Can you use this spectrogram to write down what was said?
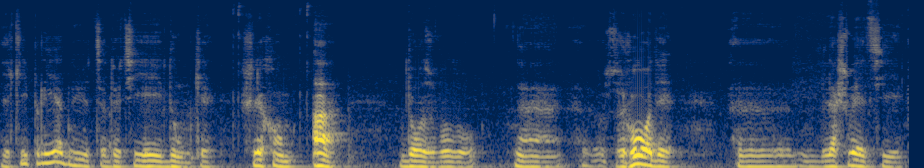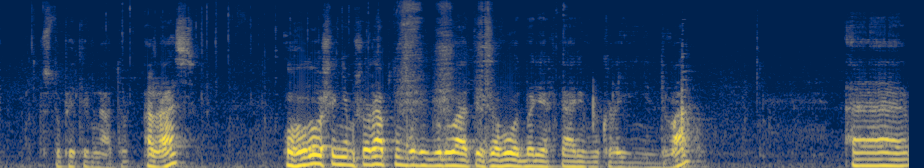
який приєднується до цієї думки шляхом А дозволу згоди е, для Швеції вступити в НАТО. Раз оголошенням, що раптом будуть будувати завод Баріахтарів в Україні. Два. Е,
